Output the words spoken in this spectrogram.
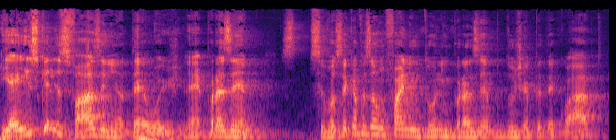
E é isso que eles fazem até hoje. Né? Por exemplo, se você quer fazer um fine tuning, por exemplo, do GPT-4,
